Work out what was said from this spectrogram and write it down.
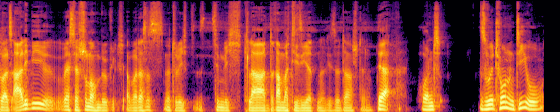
So als Alibi wäre es ja schon noch möglich, aber das ist natürlich ziemlich klar dramatisiert, ne, diese Darstellung. Ja. Und Sueton und Dio,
